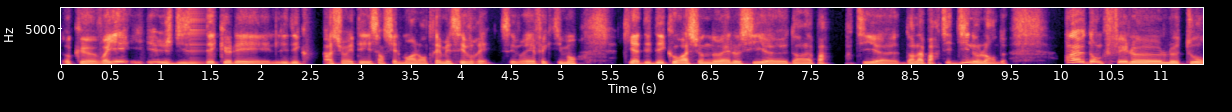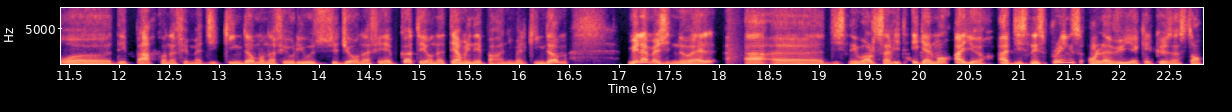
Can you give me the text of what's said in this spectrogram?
Donc vous voyez, je disais que les, les décorations étaient essentiellement à l'entrée, mais c'est vrai, c'est vrai effectivement qu'il y a des décorations de Noël aussi dans la partie, dans la partie Dinoland. On a donc fait le, tour euh, des parcs, on a fait Magic Kingdom, on a fait Hollywood Studios, on a fait Epcot et on a terminé par Animal Kingdom. Mais la magie de Noël à euh, Disney World s'invite également ailleurs, à Disney Springs, on l'a vu il y a quelques instants,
